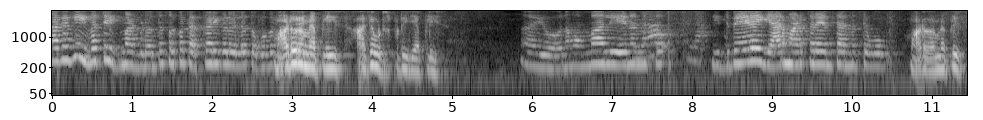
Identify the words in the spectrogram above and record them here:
ಹಾಗಾಗಿ ಇವತ್ತೇ ಇದ್ ಮಾಡ್ಬಿಡು ಅಂತ ಸ್ವಲ್ಪ ತರಕಾರಿಗಳು ಎಲ್ಲ ತಗೋಬೇಕು. ಮಾಡು ರಮ್ಯಾ ಪ್ಲೀಸ್ ಆಸೆ ಹುಟ್ಟಿಸ್ಬಿಟ್ಟಿದ್ಯಾ ಪ್ಲೀಸ್ ಅಯ್ಯೋ ನಮ್ಮ ಅಮ್ಮ ಅಲ್ಲಿ ಏನನ್ನುತ್ತೋ ಇದ್ ಬೇರೆ ಈಗ ಯಾರು ಮಾಡ್ತಾರೆ ಅಂತ ಅನ್ನತ್ತೆ ಹೋಗು. ಮಾಡೋದಮ್ಮ ಪ್ಲೀಸ್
